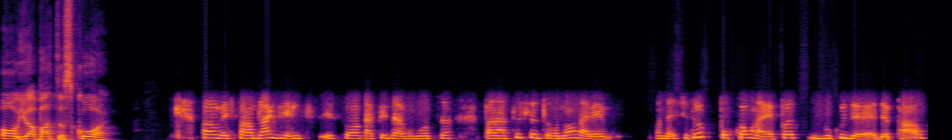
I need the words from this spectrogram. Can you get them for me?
oh, you're about to score? Ah, mais sans blague, j'ai une histoire rapide à vous ça. Pendant tout le tournoi, on avait, on a, c'est tout pourquoi on n'avait pas beaucoup de, de pâtes.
